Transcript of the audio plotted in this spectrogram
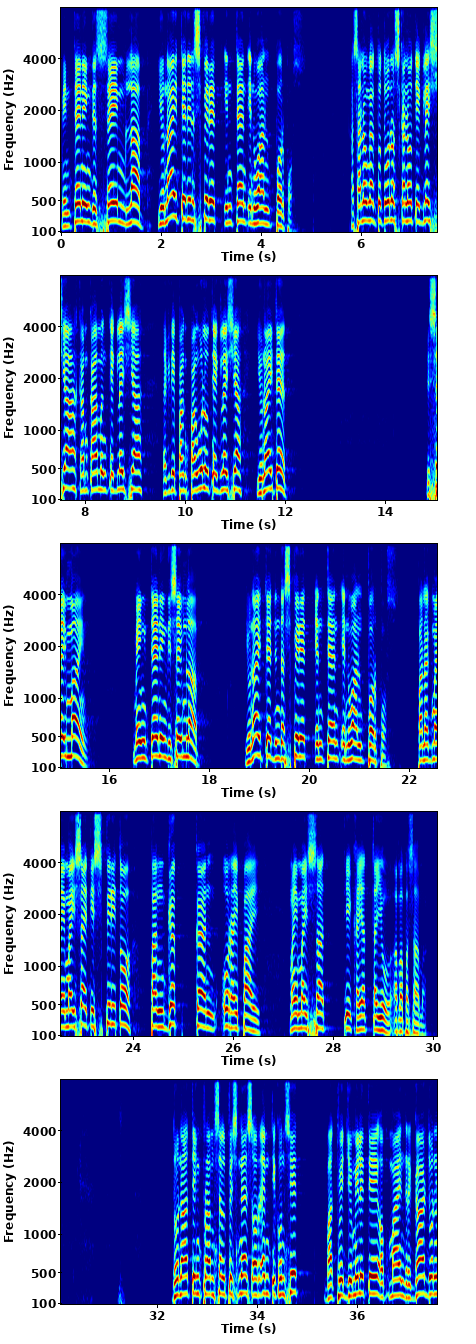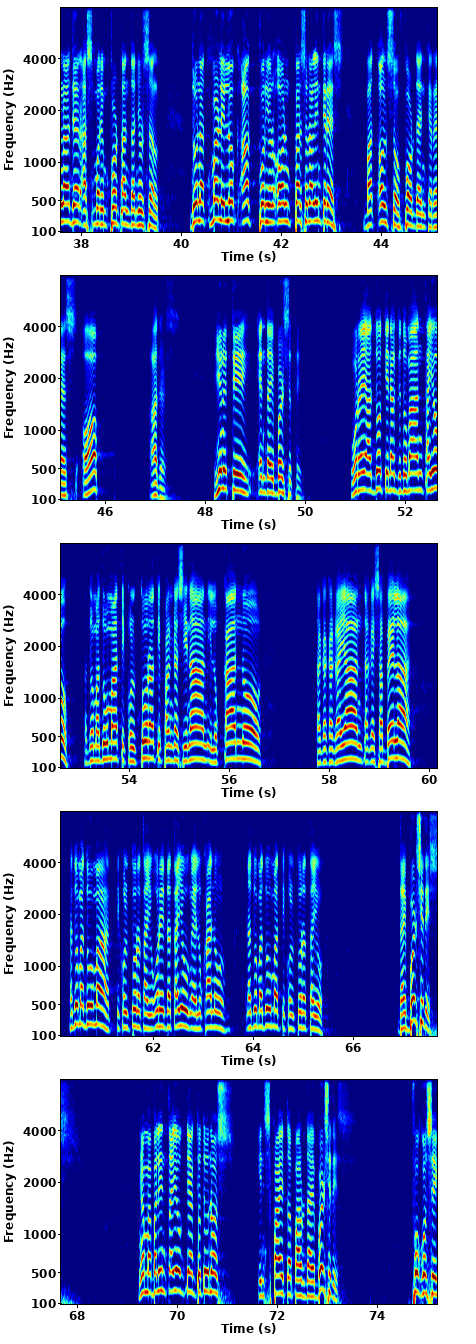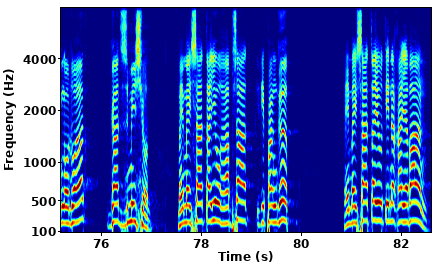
maintaining the same love, united in spirit, intent in one purpose. Kasano nga agtutunos kano ti iglesia, kamkamang ti iglesia, nagiti pang pangulo ti iglesia, united. The same mind, maintaining the same love, united in the spirit, intent in one purpose. Panagmay may sa ti spirito, panggap kan oray pay, may may sa ti kayat tayo ang mapasama. Do nothing from selfishness or empty conceit, but with humility of mind regard one another as more important than yourself. Do not merely look out for your own personal interest, but also for the interest of others. Unity and diversity. Uray ado tinagdudumaan tayo. Maduma-duma ti kultura ti Pangasinan, Ilocano, taga Cagayan, taga Isabela. Naduma-duma ti kultura tayo. Uri da tayo nga Ilocano. Naduma-duma ti kultura tayo. Diversities. Nga mabalin tayo ti agtutunos in spite of our diversities. Focusing on what? God's mission. May may sa tayo kakabsat, iti panggap. May may sa tayo tinakayaban.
